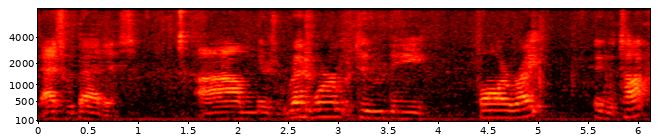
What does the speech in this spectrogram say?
that's what that is. Um, there's a red worm to the far right in the top.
